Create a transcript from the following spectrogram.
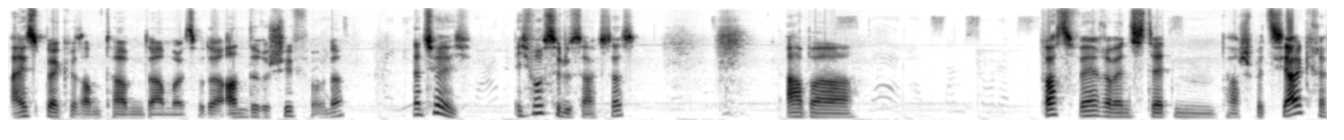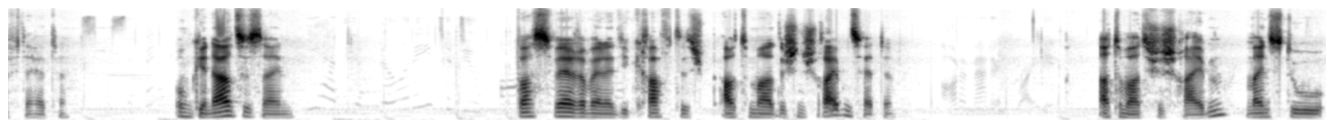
Eisberg gerammt haben damals oder andere Schiffe, oder? Natürlich. Ich wusste, du sagst das. Aber was wäre, wenn Stat ein paar Spezialkräfte hätte? Um genau zu sein. Was wäre, wenn er die Kraft des automatischen Schreibens hätte? Automatisches Schreiben? Meinst du...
